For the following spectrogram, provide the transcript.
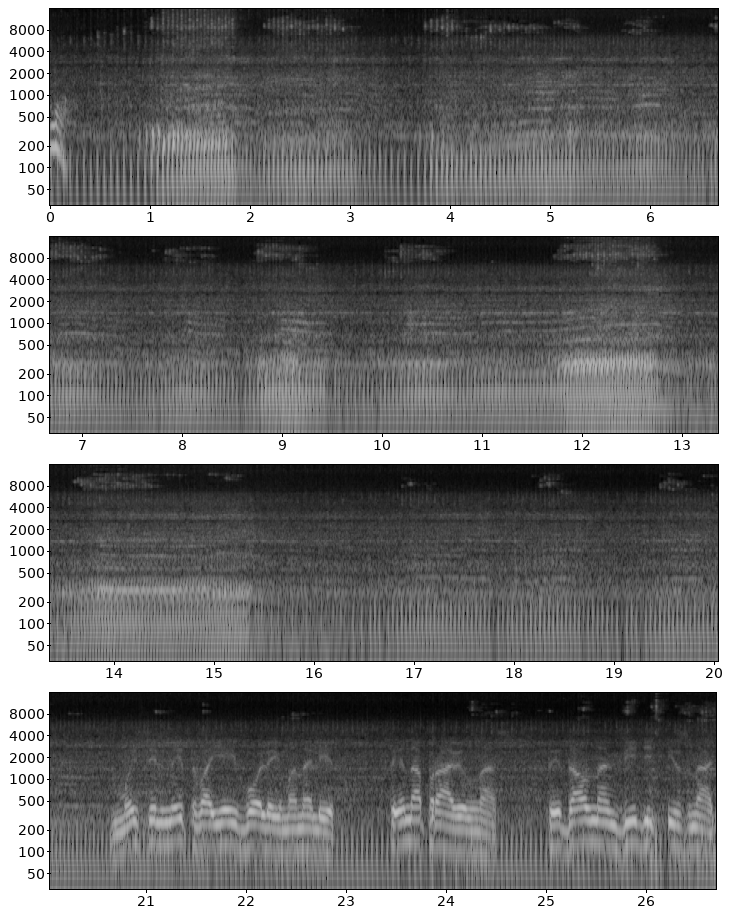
тепло. Мы сильны твоей волей, Монолит. Ты направил нас. Ты дал нам видеть и знать.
